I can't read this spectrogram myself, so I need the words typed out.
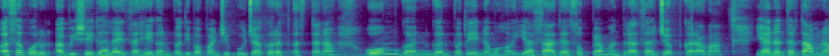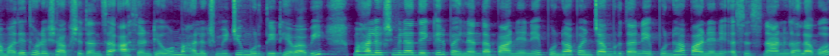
असं बोलून अभिषेक घालायचा आहे. गणपती बाप्पांची पूजा करत असताना ओम गण गणपते नमः या साध्या सोप्या मंत्राचा जप करावा. यानंतर तामणामध्ये थोड्याशा अक्षतांचं आसन ठेवून महालक्ष्मीची मूर्ती ठेवावी. महालक्ष्मीला देखील पहिल्यांदा पाण्याने पुन्हा पंचामृता पुन्हा पाण्याने असं स्नान घालावं.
